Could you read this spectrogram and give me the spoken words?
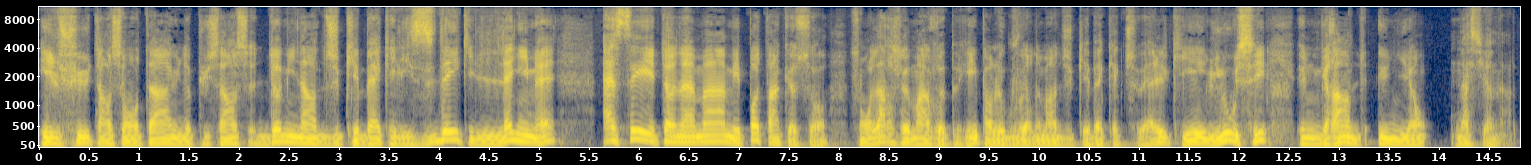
Il fut en son temps une puissance dominante du Québec et les idées qui l'animaient assez étonnamment, mais pas tant que ça, sont largement repris par le gouvernement du Québec actuel, qui est lui aussi une grande union nationale.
